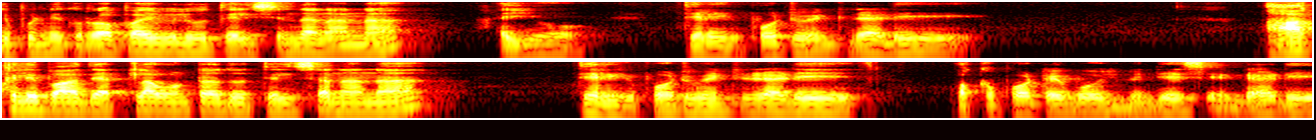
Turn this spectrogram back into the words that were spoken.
ఇప్పుడు నీకు రూపాయి విలువ తెలిసిందా నాన్న? అయ్యో తెలియకపోవటం ఏంటి డాడీ? ఆకలి బాధ ఎట్లా ఉంటుందో తెలుసా నాన్న? తెలియకపోవటం ఏంటి డాడీ? ఒక్క పూటే భోజనం చేసేయండి డాడీ.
